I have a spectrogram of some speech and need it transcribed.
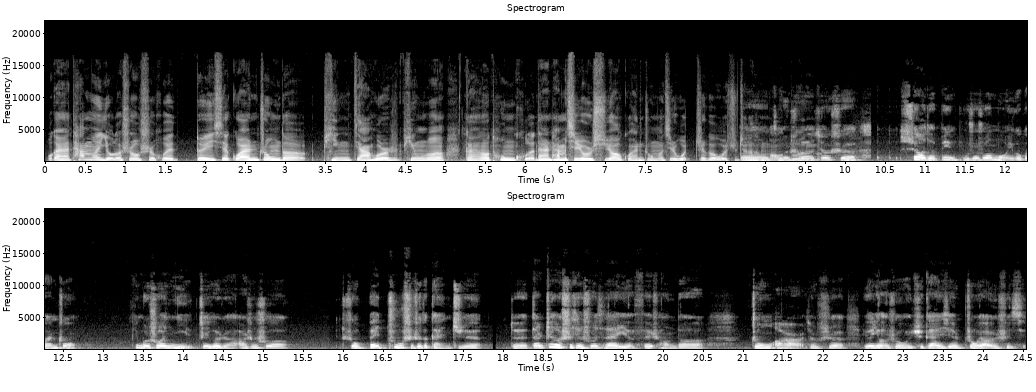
我感觉他们有的时候是会对一些观众的评价或者是评论感觉到痛苦的，但是他们其实又是需要观众的。其实我这个我是觉得很矛盾。怎么说？就是需要的并不是说某一个观众。并不是说你这个人，而是说这种被注视着的感觉。对，但这个事情说起来也非常的中二，就是因为有的时候我去干一些重要的事情，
